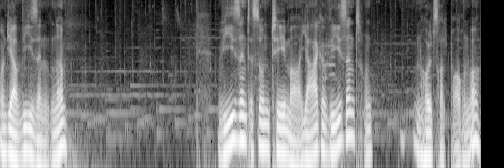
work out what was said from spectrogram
Und ja, Wiesent, ne? Wiesent ist so ein Thema. Jage Wiesent und ein Holzrad brauchen wir.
